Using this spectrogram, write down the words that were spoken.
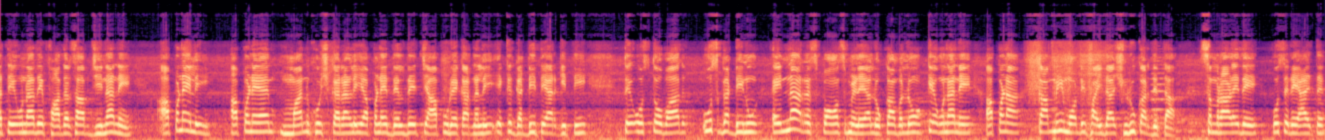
ਅਤੇ ਉਹਨਾਂ ਦੇ ਫਾਦਰ ਸਾਹਿਬ ਜਿਨ੍ਹਾਂ ਨੇ ਆਪਣੇ ਲਈ ਆਪਣੇ ਮਨ ਖੁਸ਼ ਕਰਨ ਲਈ ਆਪਣੇ ਦਿਲ ਦੇ ਚਾਅ ਪੂਰੇ ਕਰਨ ਲਈ ਇੱਕ ਗੱਡੀ ਤਿਆਰ ਕੀਤੀ ਤੇ ਉਸ ਤੋਂ ਬਾਅਦ ਉਸ ਗੱਡੀ ਨੂੰ ਇੰਨਾ ਰਿਸਪੌਂਸ ਮਿਲਿਆ ਲੋਕਾਂ ਵੱਲੋਂ ਕਿ ਉਹਨਾਂ ਨੇ ਆਪਣਾ ਕੰਮ ਹੀ ਮੋਡੀਫਾਈ ਦਾ ਸ਼ੁਰੂ ਕਰ ਦਿੱਤਾ। ਸਮਰਾਲੇ ਦੇ ਉਸ ਰਿਆਇਤ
